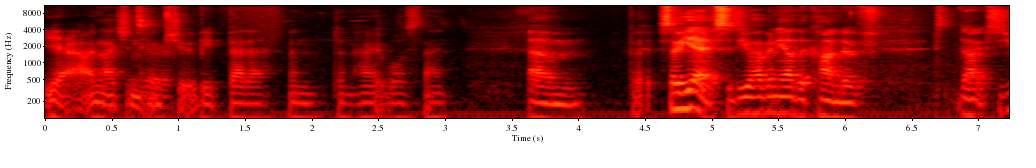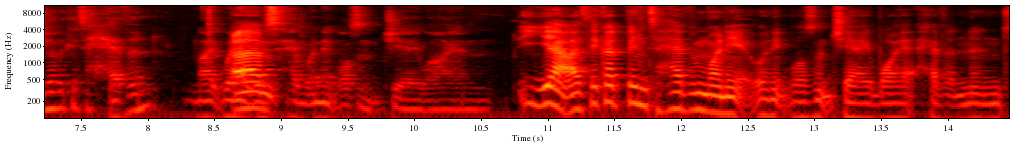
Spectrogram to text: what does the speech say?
yeah I imagine to- it would be better than, than how it was then um, But- so yeah. So do you have any other kind of like, did you ever go to heaven? Like when Um, it was when it wasn't GAY and Yeah, I think I'd been to heaven when it when it wasn't JY at heaven, and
